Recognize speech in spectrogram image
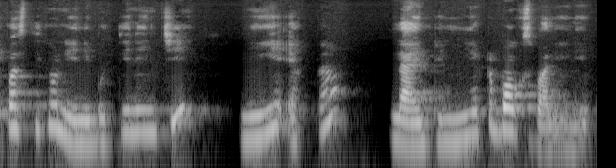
এপাশ থেকেও নিয়ে নিব তিন ইঞ্চি, নিয়ে একটা লাইন টেনে নিয়ে একটা বক্স বানিয়ে নেব।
